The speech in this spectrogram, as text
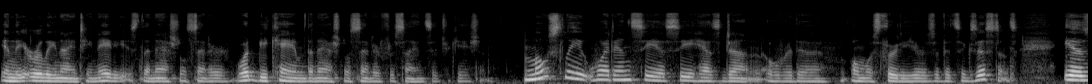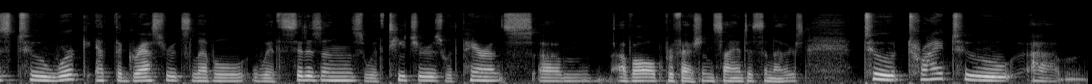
in the early 1980s the National Center, what became the National Center for Science Education. Mostly what NCSE has done over the almost 30 years of its existence is to work at the grassroots level with citizens, with teachers, with parents um, of all professions, scientists and others, to try to um,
